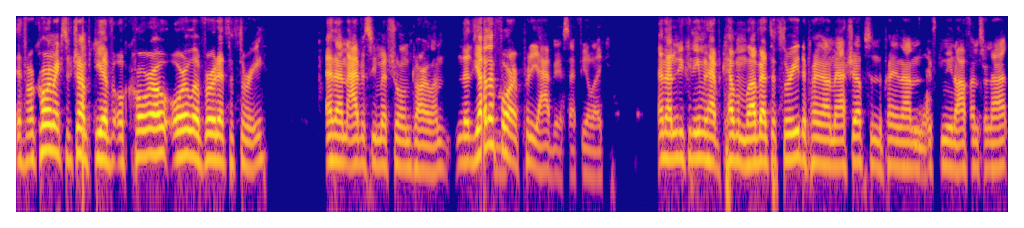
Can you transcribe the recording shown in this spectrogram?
if Okoro makes a jump, do you have Okoro or LeVert at the three, and then obviously Mitchell and Garland. The, the other four are pretty obvious, I feel like. And then you can even have Kevin Love at the three, depending on matchups and depending on yeah. if you need offense or not.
